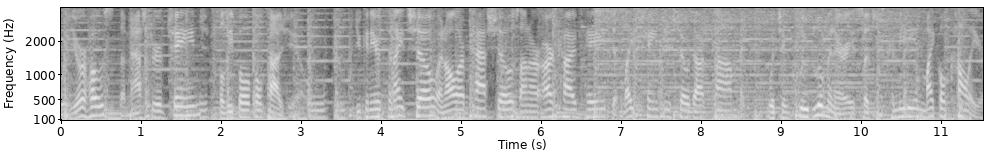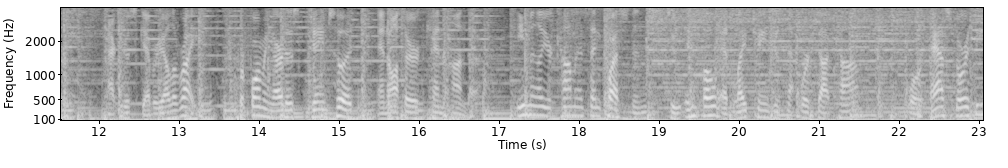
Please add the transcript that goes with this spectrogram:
with your host, the Master of Change, Filippo Voltaggio. You can hear tonight's show and all our past shows on our archive page at lifechangeshow.com, which include luminaries such as comedian Michael Collier, actress Gabriella Wright, performing artist James Hood, and author Ken Honda. Email your comments and questions to info at lifechangesnetwork.com or ask Dorothy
